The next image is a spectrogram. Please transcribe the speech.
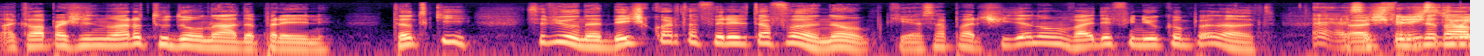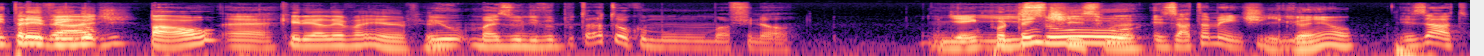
aquela partida não era tudo ou nada pra ele. Tanto que, você viu, né? Desde quarta-feira ele tá falando, não, porque essa partida não vai definir o campeonato. É, Eu acho que ele já tava prevendo o pau É. que ele ia levar em E Anfield. o- mas o Liverpool tratou como uma final. E é isso- importantíssimo, né? Exatamente. E ganhou. Exato.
